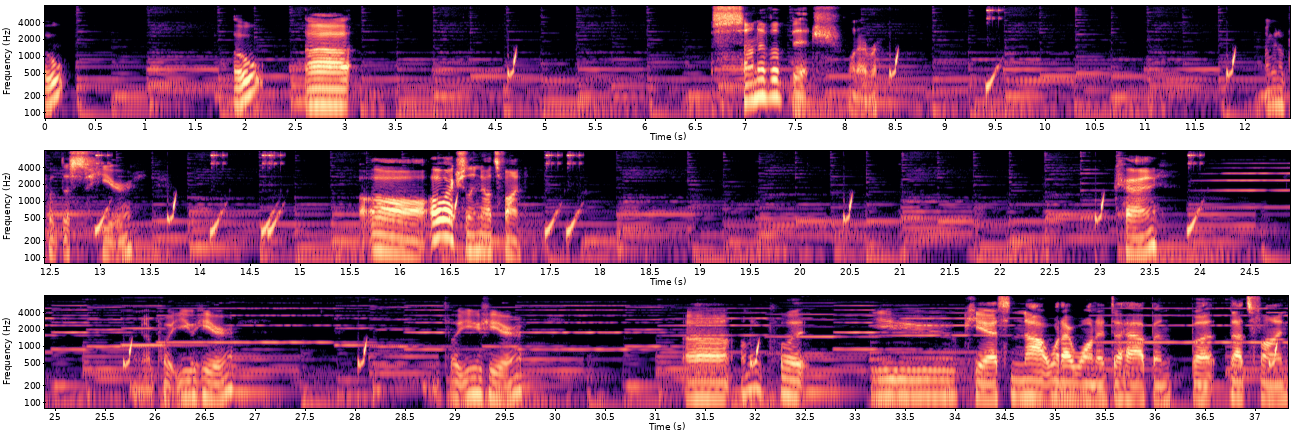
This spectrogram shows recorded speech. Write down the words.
Oh. Oh. Uh. Son of a bitch. Whatever. I'm gonna put this here. Oh. Oh, actually, no, it's fine. Okay. I'm gonna put you here. Put you here. Uh, I'm gonna put you... That's not what I wanted to happen, but that's fine.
